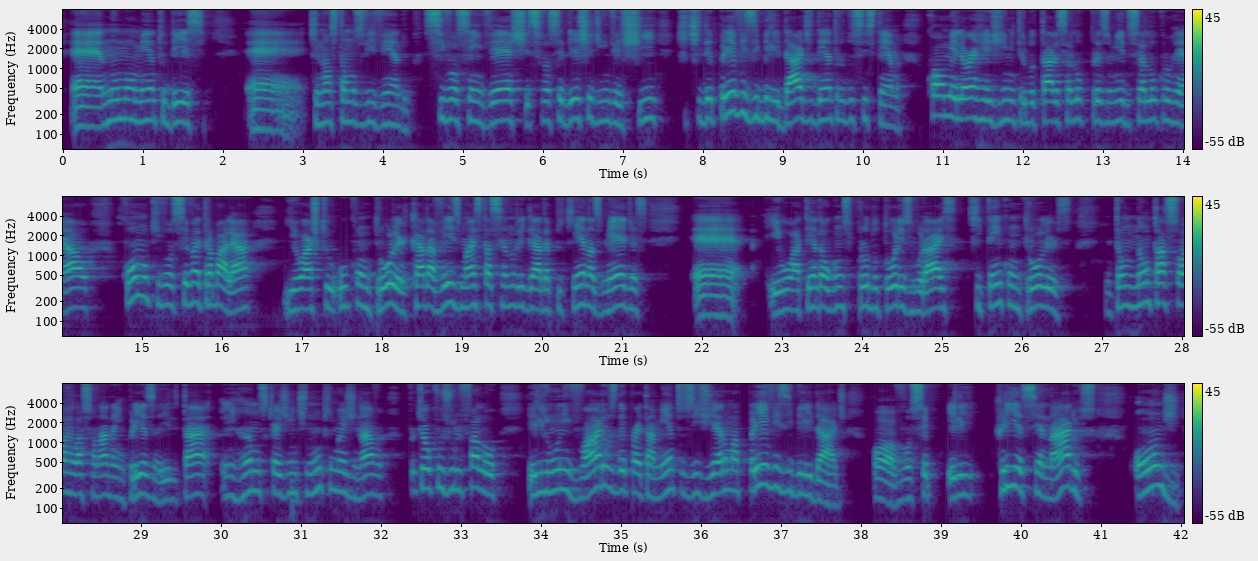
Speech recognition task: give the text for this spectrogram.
é, num momento desse. é, que nós estamos vivendo, se você investe, se você deixa de investir, que te dê previsibilidade dentro do sistema. Qual o melhor regime tributário, se é lucro presumido, se é lucro real, como que você vai trabalhar. E eu acho que o controller cada vez mais está sendo ligado a pequenas, médias. É, eu atendo alguns produtores rurais que têm controllers então não está só relacionado à empresa, ele está em ramos que a gente nunca imaginava, porque é o que o Júlio falou. Ele une vários departamentos e gera uma previsibilidade. Ó, você, ele cria cenários onde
